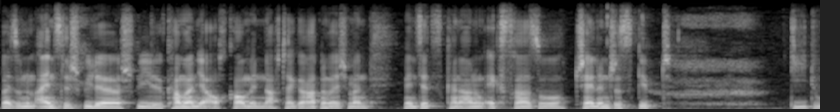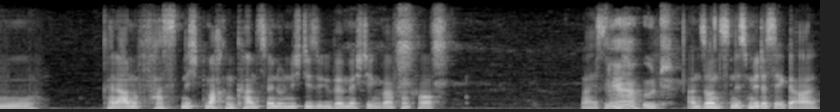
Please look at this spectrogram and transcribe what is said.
bei so einem Einzelspielerspiel kann man ja auch kaum in Nachteil geraten, weil ich meine, wenn es jetzt, keine Ahnung, extra so Challenges gibt, die du, keine Ahnung, fast nicht machen kannst, wenn du nicht diese übermächtigen Waffen kaufst. Weiß nicht. Ja, gut. Ansonsten ist mir das egal.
